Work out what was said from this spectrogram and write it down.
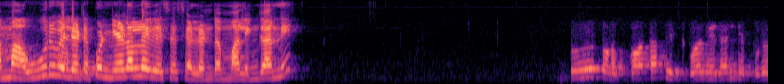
అమ్మ ఊరు వెళ్ళేటప్పుడు నీళ్ళల్లో వేసేసి వెళ్ళండి అమ్మా లింగాన్ని. తులసికోట పెట్టుకోలేదండి ఎప్పుడు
